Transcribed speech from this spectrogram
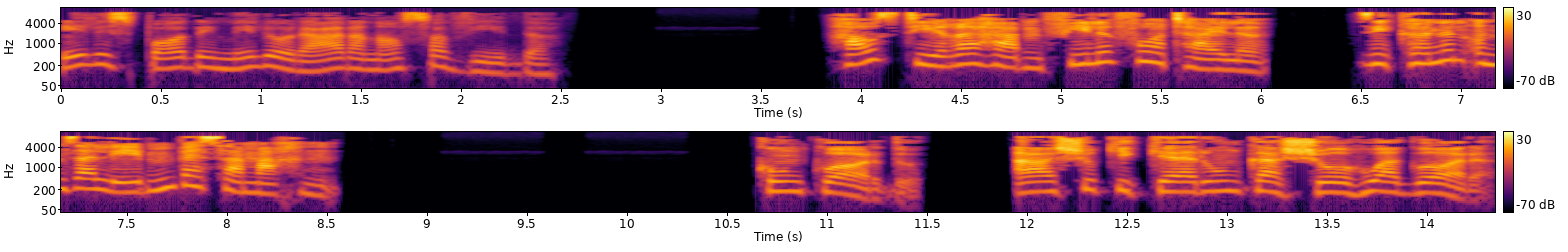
Eles podem melhorar a nossa vida. Haustiere haben viele Vorteile. Sie können unser Leben besser machen. Concordo. Acho que quero um cachorro agora.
